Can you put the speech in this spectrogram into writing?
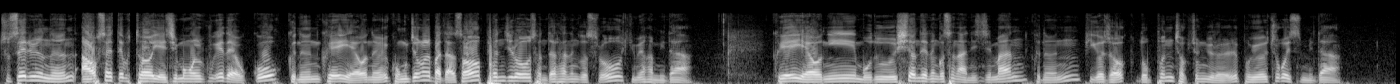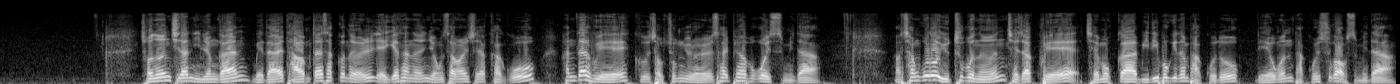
주세류는 9살 때부터 예지몽을 꾸게 되었고 그는 그의 예언을 공정을 받아서 편지로 전달하는 것으로 유명합니다. 그의 예언이 모두 실현되는 것은 아니지만 그는 비교적 높은 적중률을 보여주고 있습니다. 저는 지난 1년간 매달 다음 달 사건을 예견하는 영상을 제작하고 한 달 후에 그 적중률을 살펴보고 있습니다. 아, 참고로 유튜브는 제작 후에 제목과 미리 보기는 바꿔도 내용은 바꿀 수가 없습니다.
